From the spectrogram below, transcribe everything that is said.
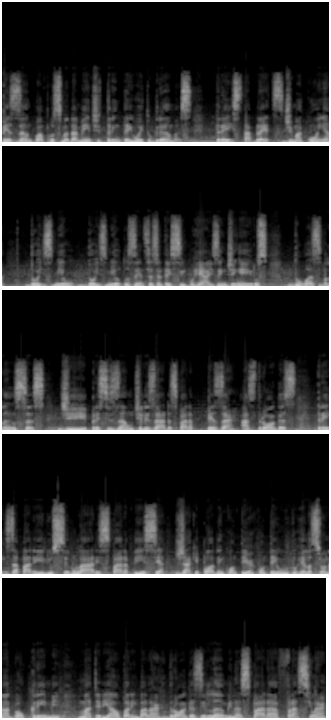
pesando aproximadamente 38 gramas, três tabletes de maconha, R$ 2.265 em dinheiros, duas balanças de precisão utilizadas para pesar as drogas, três aparelhos celulares para polícia, já que podem conter conteúdo relacionado ao crime, material para embalar drogas e lâminas para fracionar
